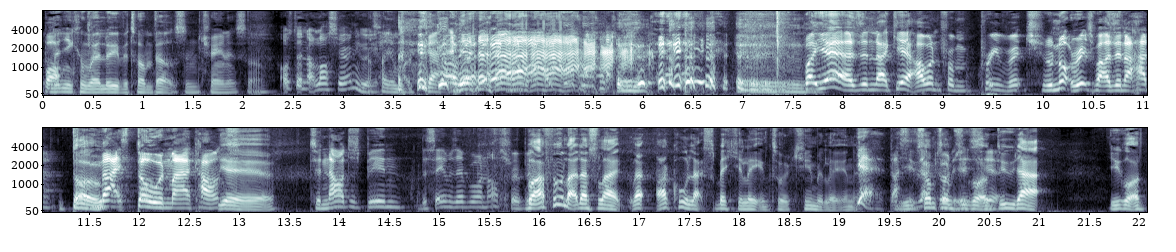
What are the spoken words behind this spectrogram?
And But then you can wear Louis Vuitton belts and trainers. So I was doing that last year anyway. But yeah, as in like yeah, I went from pretty rich, well, not rich, but as in I had Dough. nice dough in my account, Yeah, yeah, yeah. to now just being the same as everyone else for a bit. But I feel like that's like that, I call that speculating to accumulate. Innit? Yeah, that's You- exactly sometimes what it you is, got to yeah. do that. You got to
